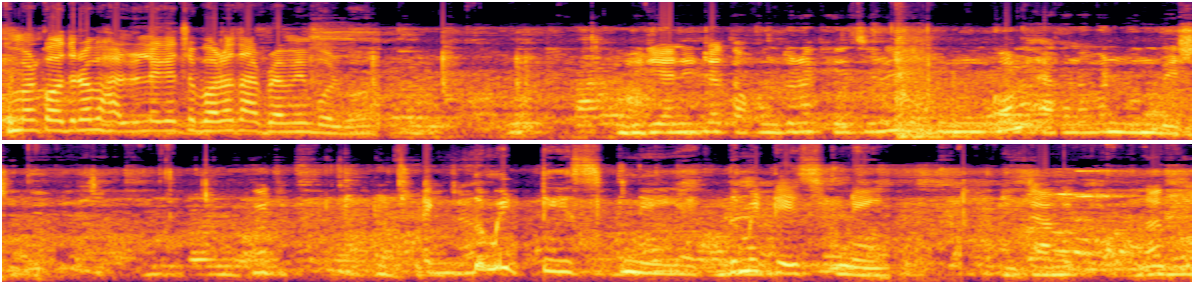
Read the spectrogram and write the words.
তোমার কতটা ভালো লেগেছে বলো তারপর আমি বলব। বিরিয়ানিটা তখন তোরা খেয়েছিলি একটু নুন কম এখন আমার নুন বেশি দিয়ে দিয়েছি। একদমই টেস্ট নেই একদমই টেস্ট নেই। এটা আমি খাব না। তো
